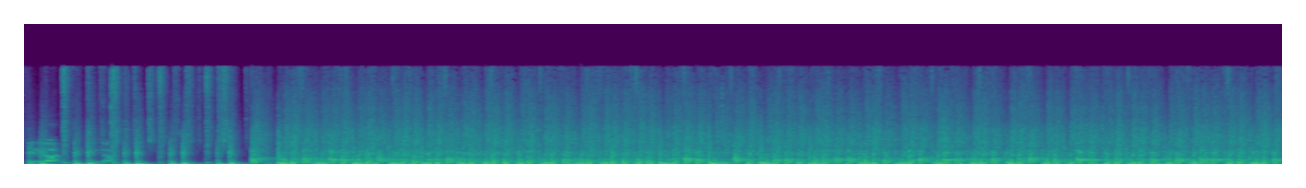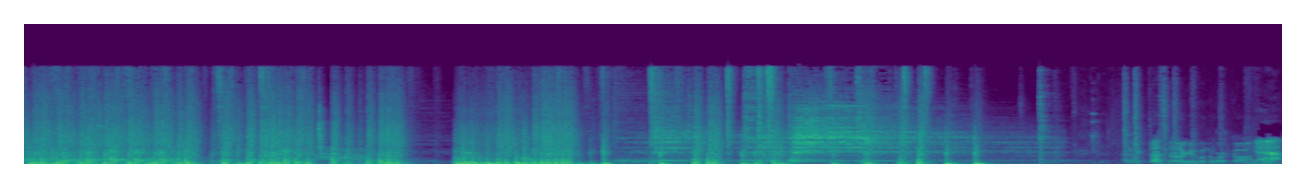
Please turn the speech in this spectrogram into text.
Keep going, keep going. That's another good one to work on. Yeah.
